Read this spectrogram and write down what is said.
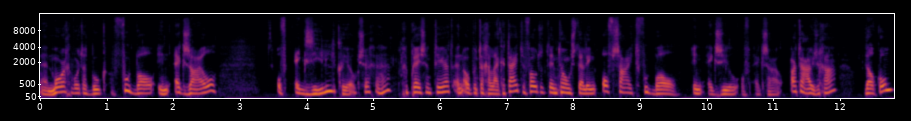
En morgen wordt het boek Voetbal in Exile of exil, kun je ook zeggen, hè? gepresenteerd. En opent tegelijkertijd de fototentoonstelling Offside Voetbal in Exil of Exile. Arthur Huizinga, welkom.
